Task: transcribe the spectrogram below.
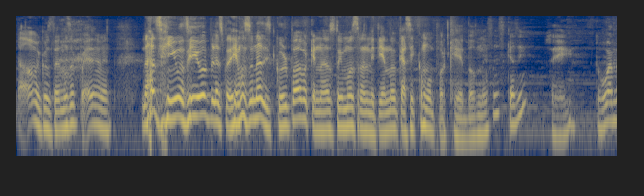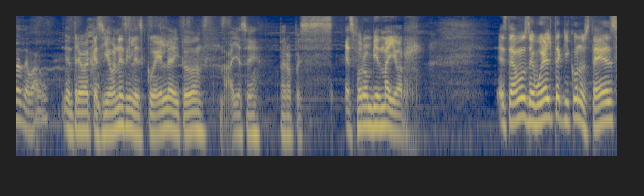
No, me costó, no se puede, man. No, seguimos, seguimos, les pedimos una disculpa porque no estuvimos transmitiendo casi como porque dos meses, casi. Sí. Tú andas de vago. Entre vacaciones y la escuela y todo. No, ya sé. Pero pues es por un bien mayor. Estamos de vuelta aquí con ustedes.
